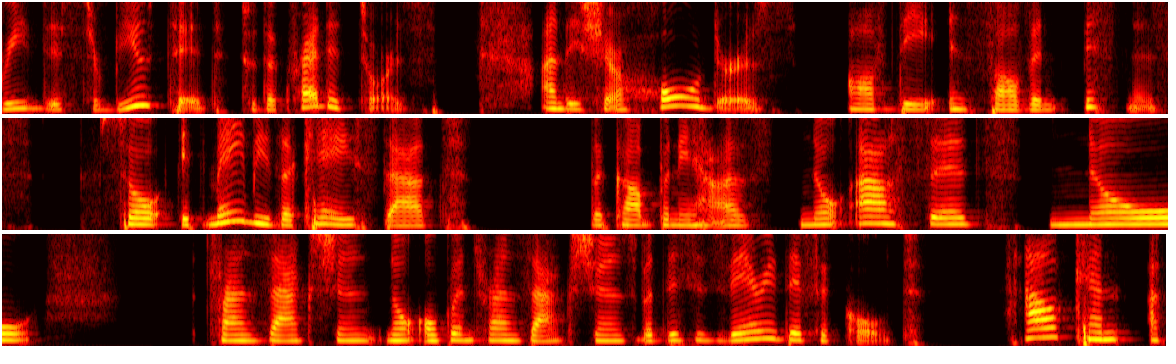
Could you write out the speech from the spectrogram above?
redistributed to the creditors and the shareholders of the insolvent business. So it may be the case that the company has no assets, no transaction, no open transactions, but this is very difficult how can a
